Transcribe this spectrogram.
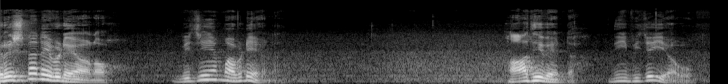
കൃഷ്ണൻ എവിടെയാണോ? വിജയം അവിടെയാണ്. ആദ്യ വേണ്ട നീ വിജയിയാവും.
